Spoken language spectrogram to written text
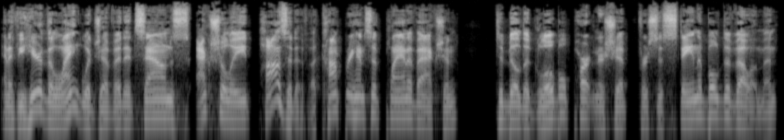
And if you hear the language of it, it sounds actually positive a comprehensive plan of action to build a global partnership for sustainable development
